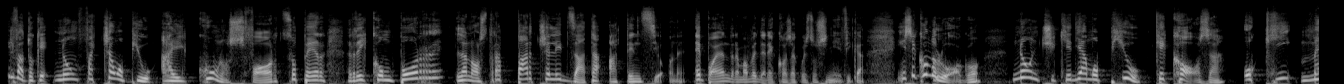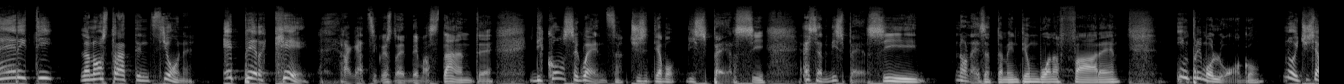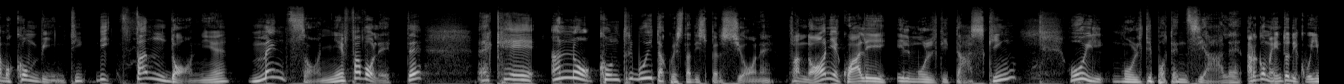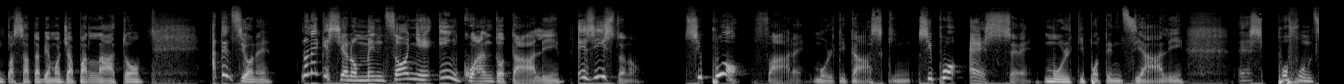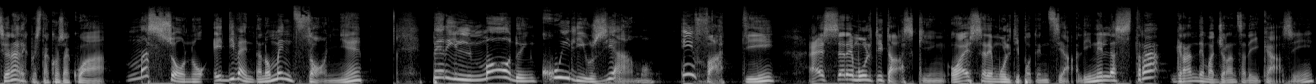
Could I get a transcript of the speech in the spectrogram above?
il fatto che non facciamo più alcuno sforzo per ricomporre la nostra parcellizzata attenzione. E poi andremo a vedere cosa questo significa. In secondo luogo, non ci chiediamo più che cosa o chi meriti la nostra attenzione. E perché? Ragazzi, questo è devastante. Di conseguenza ci sentiamo dispersi. Essere dispersi non è esattamente un buon affare. In primo luogo, noi ci siamo convinti di fandonie, menzogne, favolette eh, che hanno contribuito a questa dispersione. Fandonie quali il multitasking o il multipotenziale, argomento di cui in passato abbiamo già parlato. Attenzione, non è che siano menzogne in quanto tali, esistono. Si può fare multitasking, si può essere multipotenziali, eh, può funzionare questa cosa qua, ma sono e diventano menzogne per il modo in cui li usiamo. Infatti, essere multitasking o essere multipotenziali, nella stragrande maggioranza dei casi,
